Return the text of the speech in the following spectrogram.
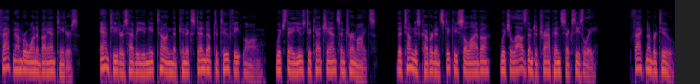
Fact number 1 about anteaters. Anteaters have a unique tongue that can extend up to 2 feet long, which they use to catch ants and termites. The tongue is covered in sticky saliva, which allows them to trap insects easily. Fact number 2.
